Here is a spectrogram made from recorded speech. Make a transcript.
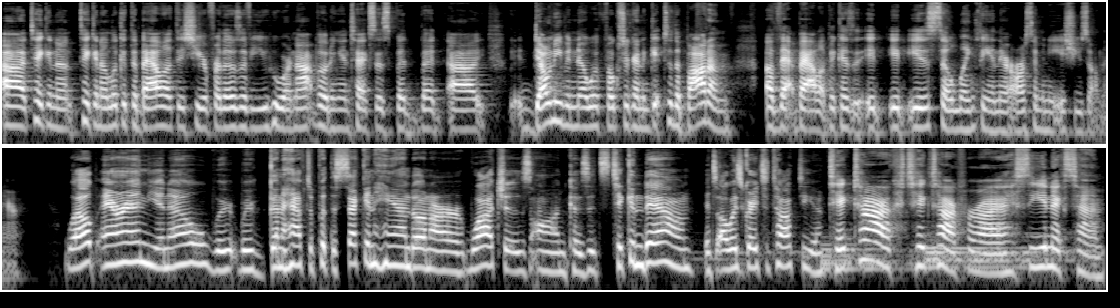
uh, taken a taken a look at the ballot this year. For those of you who are not voting in Texas, but but uh, don't even know if folks are going to get to the bottom of that ballot because it, it is so lengthy and there are so many issues on there. Well, Errin, you know, we're, we're going to have to put the second hand on our watches on because it's ticking down. It's always great to talk to you. Tick tock, tick tock, Farai. See you next time.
